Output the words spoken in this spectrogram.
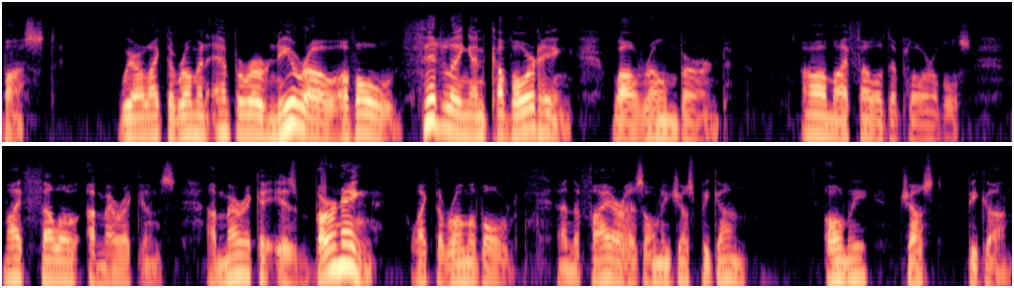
must. We are like the Roman Emperor Nero of old, fiddling and cavorting while Rome burned. Oh, my fellow deplorables, my fellow Americans, America is burning! like the Rome of old, and the fire has only just begun. Only just begun.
